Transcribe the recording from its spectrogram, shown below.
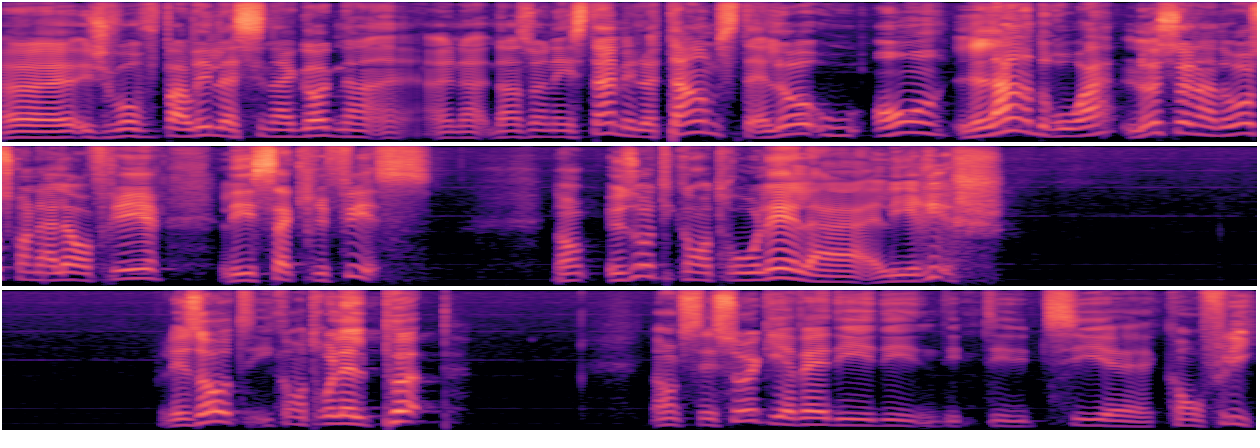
Euh, je vais vous parler de la synagogue dans, un instant, mais le temple, c'était là où on, l'endroit, le seul endroit où on allait offrir les sacrifices. Donc, eux autres, ils contrôlaient les riches. Les autres, ils contrôlaient le peuple. Donc, c'est sûr qu'il y avait des, petits euh, conflits.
